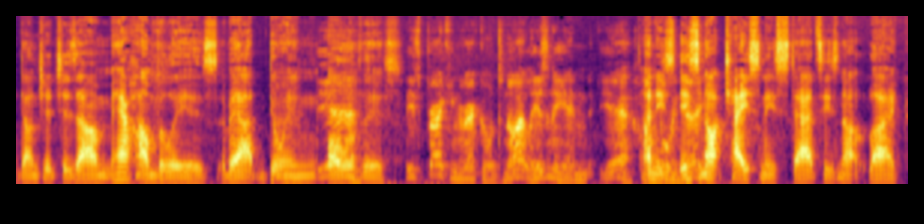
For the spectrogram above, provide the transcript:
Doncic is um how humble he is about doing all of this, He's breaking records nightly, isn't he? And yeah, and humble he's he's not chasing his stats. He's not like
